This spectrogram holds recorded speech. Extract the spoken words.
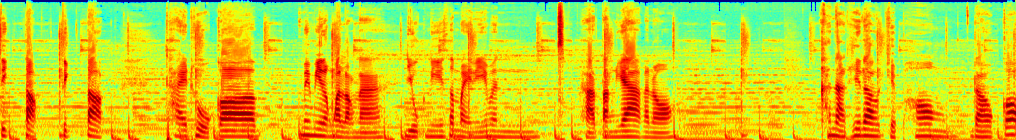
ติ๊กตอก ติ๊กตอก ทายถูกก็ไม่มีรางวัลหรอกนะ ยุคนี้สมัยนี้มันหาตังค์ยากอะเนาะ ขณะที่เราเก็บห้องเราก็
